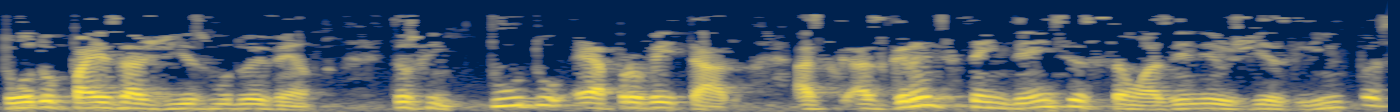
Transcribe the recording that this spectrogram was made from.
todo o paisagismo do evento. Então, assim, tudo é aproveitado. As, as grandes tendências são as energias limpas,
